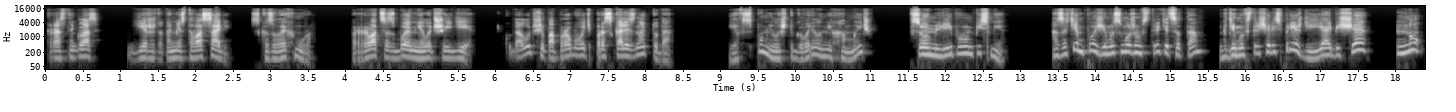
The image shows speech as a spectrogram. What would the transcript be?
«Красный глаз держит это место в осаде», — сказала я хмуро. «Прорваться с боем не лучшая идея. Куда лучше попробовать проскользнуть туда». Я вспомнила, что говорила мне Хамэйдж в своем липовом письме. А затем позже мы сможем встретиться там, где мы встречались прежде, и я обещаю... Ну,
